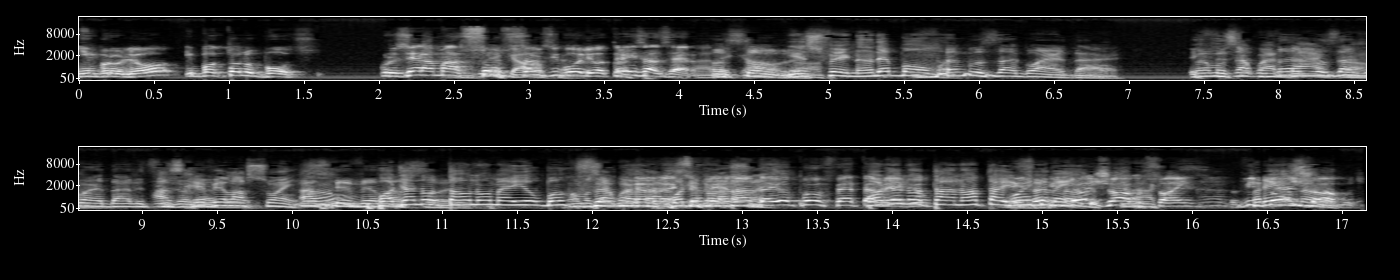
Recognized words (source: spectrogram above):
embrulhou e botou no bolso. O Cruzeiro amassou Legal, o Santos cara. e goleou 3 a 0 Ah, legal. E esse Fernando é bom, mano. Vamos aguardar. Vamos aguardar. Vamos aguardar esse As revelações. As revelações. Pode anotar o nome aí, o Banco Vamos Fernando. aguardar. Pode anotar. Fernando aí fé também. Pode viu? anotar, anota aí, Muito bem. Dois jogos só, hein? Eu vi dois jogos.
